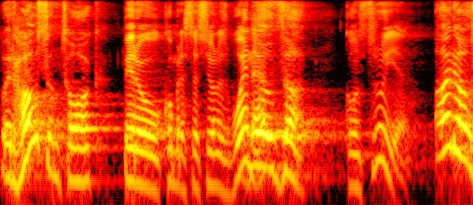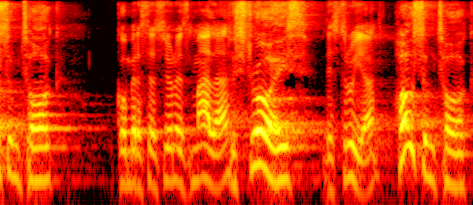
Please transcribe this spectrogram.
but wholesome talk pero conversaciones buenas builds up. construyen. Unwholesome talk Conversaciones malas destroys, destruya, wholesome talk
